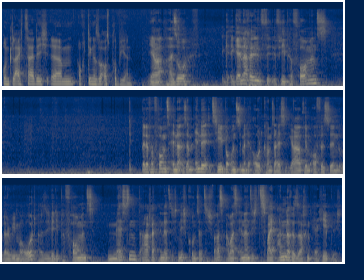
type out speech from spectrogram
und gleichzeitig ähm, auch Dinge so ausprobieren? Ja, also generell für, für die Performance bei der Performance ändert, also am Ende zählt bei uns immer der Outcome, sei es egal, ob wir im Office sind oder remote. Also wie wir die Performance messen, daran ändert sich nicht grundsätzlich was, aber es ändern sich zwei andere Sachen erheblich.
